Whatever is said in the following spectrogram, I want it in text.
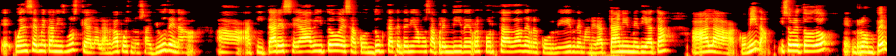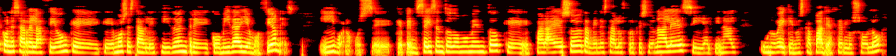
Eh, pueden ser mecanismos que a la larga pues nos ayuden a, a, quitar ese hábito, esa conducta que teníamos aprendida y reforzada de recurrir de manera tan inmediata a la comida y sobre todo eh, romper con esa relación que, hemos establecido entre comida y emociones. Y bueno, pues eh, que penséis en todo momento que para eso también están los profesionales y al final uno ve que no es capaz de hacerlo solo,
